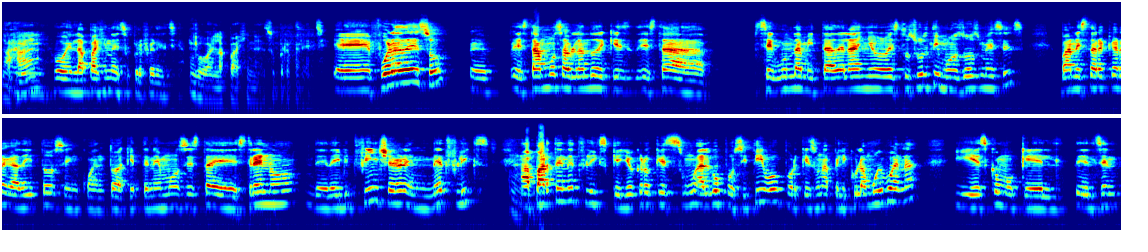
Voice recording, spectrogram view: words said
Ajá. eh, o en la página de su preferencia. O en la página de su preferencia. Eh, fuera de eso, eh, estamos hablando de que es- esta segunda mitad del año, estos últimos dos meses, van a estar cargaditos en cuanto a que tenemos este estreno de David Fincher en Netflix. Aparte de Netflix, que yo creo que es un- algo positivo porque es una película muy buena y es como que el, el sen-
